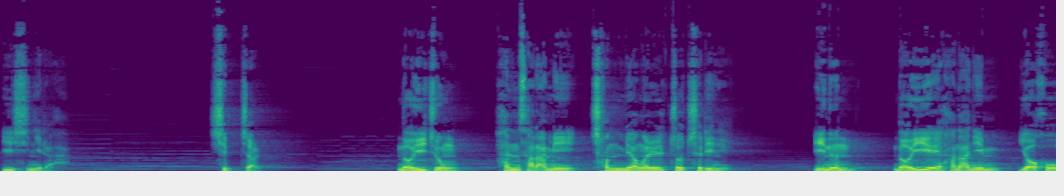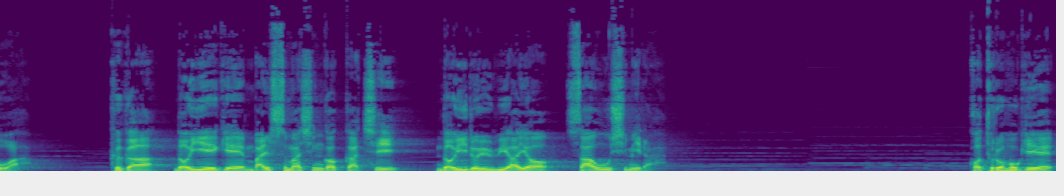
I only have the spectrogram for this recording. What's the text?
이시니라. 10절 너희 중 한 사람이 천명을 쫓으리니 이는 너희의 하나님 여호와 그가 너희에게 말씀하신 것 같이 너희를 위하여 싸우심이라. 겉으로 보기에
